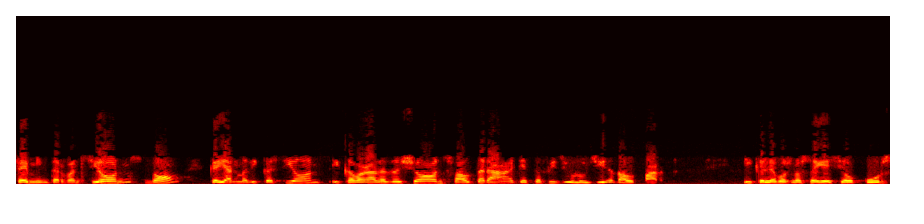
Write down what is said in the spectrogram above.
fem intervencions, no? que hi ha medicacions i que a vegades això ens fa alterar aquesta fisiologia del part i que llavors no segueixi el curs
